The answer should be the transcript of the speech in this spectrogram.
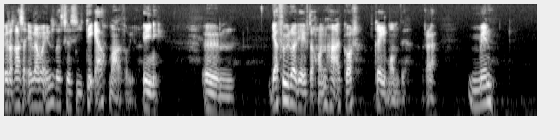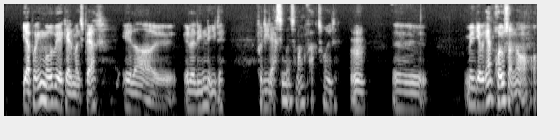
Eller, altså, eller mig ændre til at sige, det er meget forvirrende. Enig. Øhm, jeg føler, at jeg efterhånden har et godt greb om det. Ja. Men jeg er på ingen måde ved at kalde mig ekspert eller, øh, eller lignende i det. Fordi der er simpelthen så mange faktorer i det. Mm. Øh, men jeg vil gerne prøve sådan at, at,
